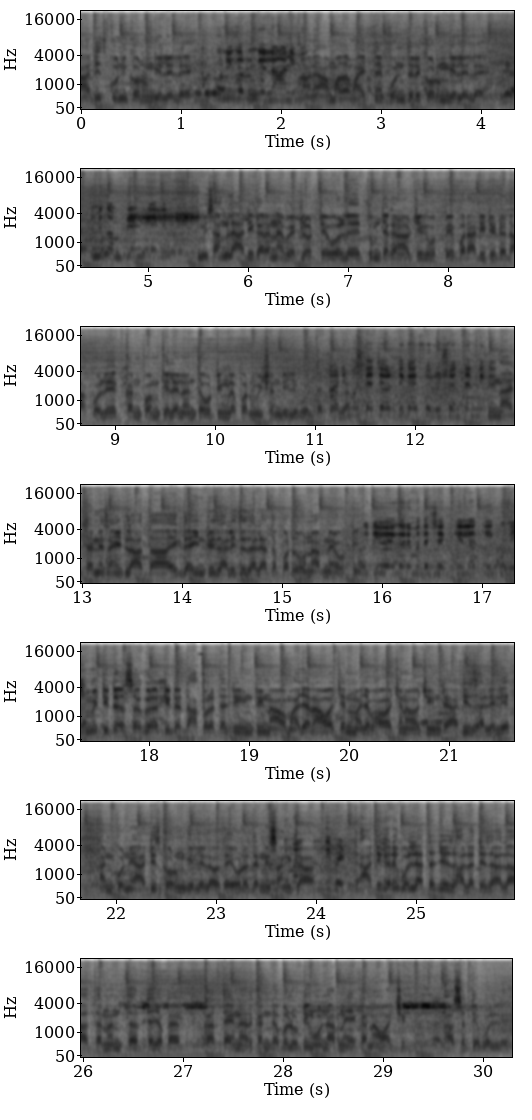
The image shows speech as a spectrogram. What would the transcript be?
आधीच कोणी करून गेलेलं आहे. कोणी करून गेलं आणि मग? आणि आम्हाला माहीत नाही कोणीतरी करून गेलेलं आहे. तुम्ही कंप्लेंट केली? मी चांगल्या अधिकाऱ्यांना भेटलो. ते बोलले तुमच्या नावाचे पेपर आधी तिथे दाखवले कन्फर्म केल्यानंतर वोटिंगला परमिशन दिली बोलतात आणि त्याला. मग त्याच्यावरती काय सोल्युशन त्यांनी नाही त्यांनी सांगितलं आता एकदा एंट्री झाली तर झाली आता परत होणार नाही वोटिंग व्हिडिओ वगैरे मध्ये चेक केलं की कुणी मी तिथं सगळं तिथं दाखवलं त्याची एंट्री नाव माझ्या नावाची आणि माझ्या भावाच्या नावाची एंट्री आधीच झालेली आहे आणि कोणी आधीच करून गेलेलं होतं. एवढं त्यांनी सांगितलं. अधिकारी बोलले आता जे झालं ते झालं आता नंतर त्याच्यावर काय करता येणार? कारण डबल वोटिंग होणार नाही एका नावाची. असं ते बोलले.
